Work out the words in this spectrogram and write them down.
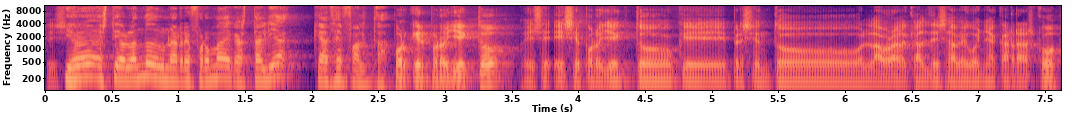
sí, sí. Yo estoy hablando de una reforma de Castalia que hace falta. Porque el proyecto, ese, ese proyecto que presentó la ahora alcaldesa Begoña Carrasco,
